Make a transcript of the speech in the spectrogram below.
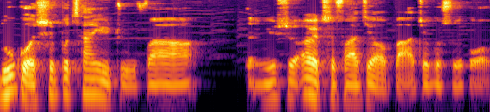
如果是不参与主发，等于是二次发酵把这个水果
